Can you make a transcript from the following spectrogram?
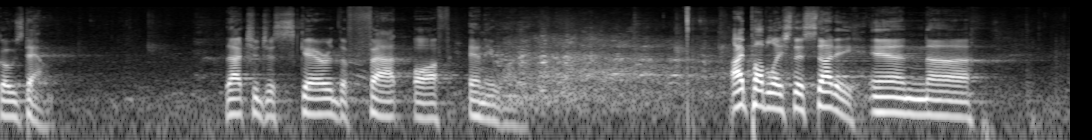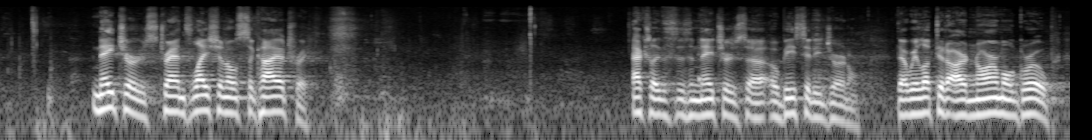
goes down. That should just scare the fat off anyone. I published this study in uh, Nature's Translational Psychiatry. Actually, this is in Nature's uh, Obesity Journal, that we looked at our normal group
